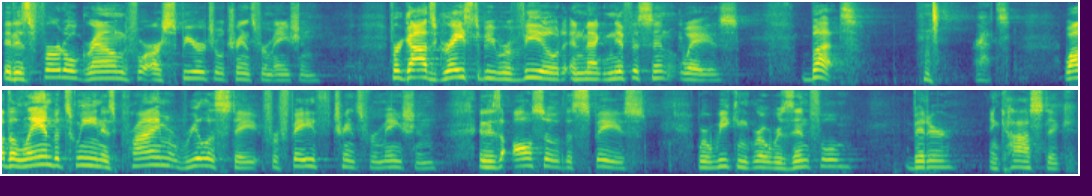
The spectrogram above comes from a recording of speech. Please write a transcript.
it is fertile ground for our spiritual transformation, for God's grace to be revealed in magnificent ways. But, rats, while the land between is prime real estate for faith transformation, it is also the space where we can grow resentful, bitter, and caustic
